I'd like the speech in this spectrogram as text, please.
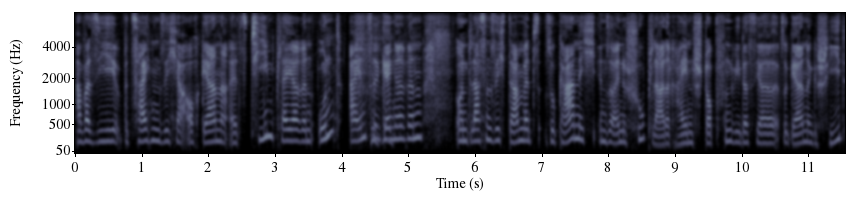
aber Sie bezeichnen sich ja auch gerne als Teamplayerin und Einzelgängerin und lassen sich damit so gar nicht in so eine Schublade reinstopfen, wie das ja so gerne geschieht.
